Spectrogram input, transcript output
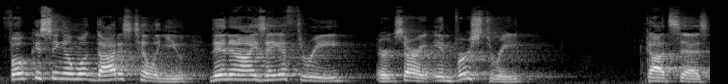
focusing on what God is telling you, then in Isaiah 3, or sorry, in verse 3, God says,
